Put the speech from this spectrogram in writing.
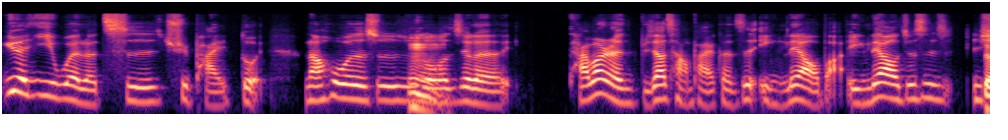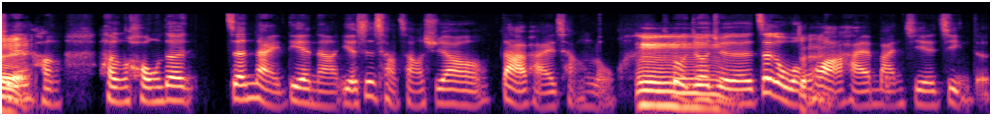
愿意为了吃去排队，然后或者是说这个、嗯、台湾人比较常排，可能是饮料吧，饮料就是一些很很红的真奶店呢、啊，也是常常需要大排长龙。嗯，所以我就觉得这个文化还蛮接近的。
